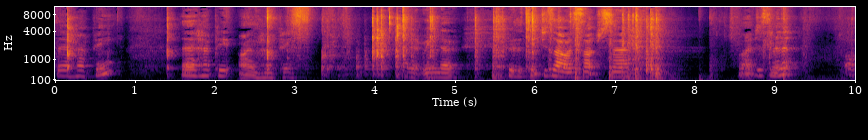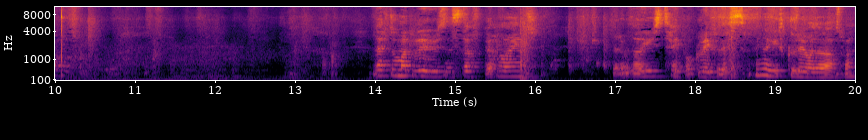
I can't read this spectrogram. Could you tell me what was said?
They're happy. They're happy. I'm happy. I don't really know who the teachers are as such, so... Right, just a minute. Left all my glues and stuff behind. I don't know whether I use tape or glue for this. I think I used glue on the last one.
